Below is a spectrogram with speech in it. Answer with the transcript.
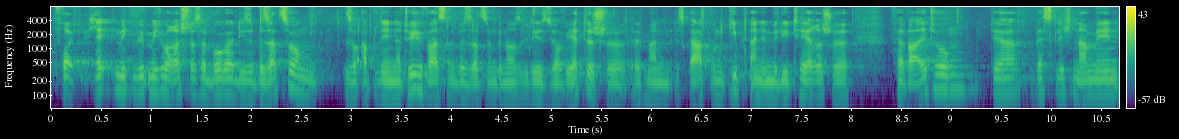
Das ja, Freut mich. Mich, mich überrascht, dass Herr Burger diese Besatzung so ablehnt. Natürlich war es eine Besatzung, genauso wie die sowjetische. Ich meine, es gab und gibt eine militärische Verwaltung der westlichen Armeen.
